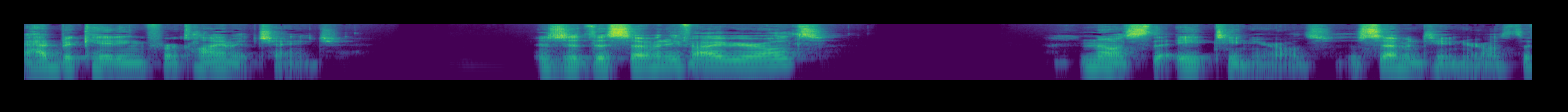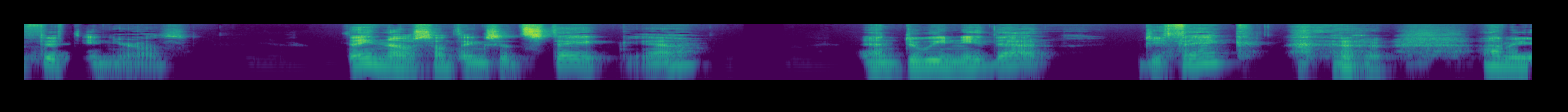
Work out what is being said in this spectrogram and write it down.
advocating for climate change? Is it the 75 year olds? No, it's the 18 year olds, the 17 year olds, the 15 year olds. They know something's at stake. Yeah. And do we need that? Do you think? I mean,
